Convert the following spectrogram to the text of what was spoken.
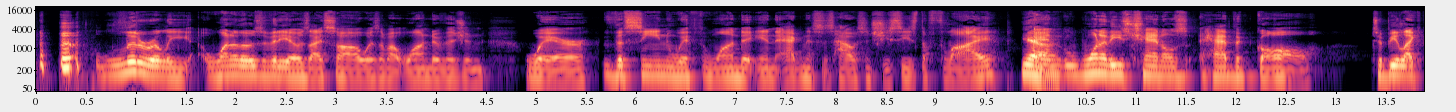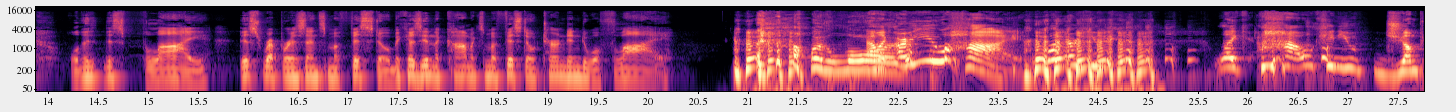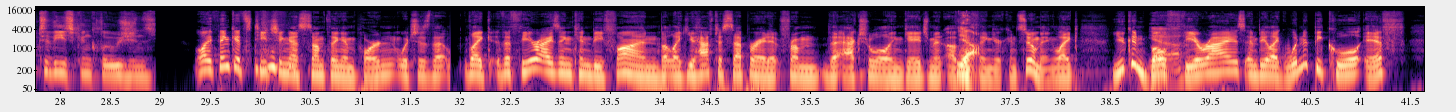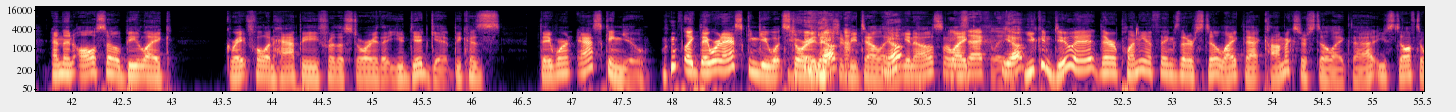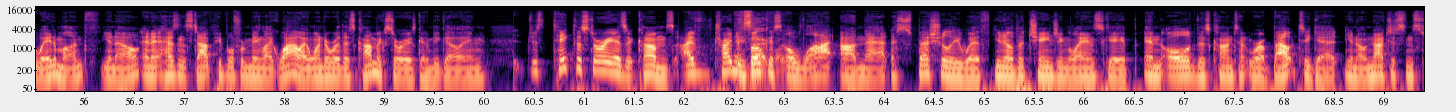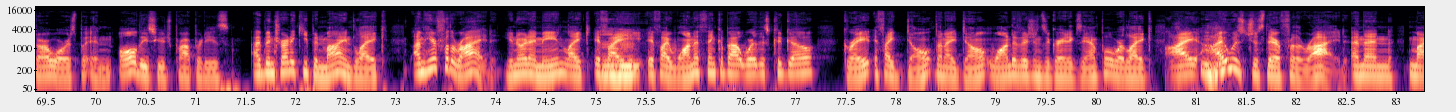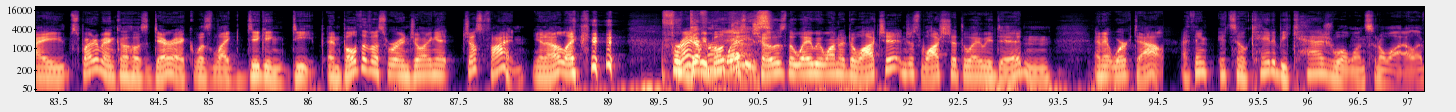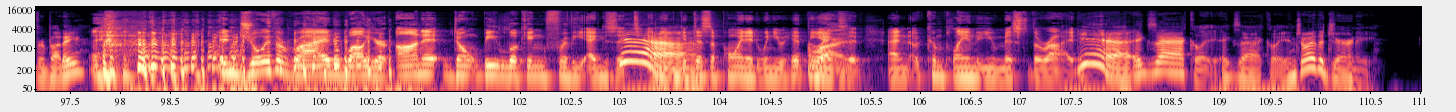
literally one of those videos I saw was about WandaVision where the scene with Wanda in Agnes's house and she sees the fly. Yeah. And one of these channels had the gall to be like, well, this, this fly, this represents Mephisto because in the comics, Mephisto turned into a fly. oh, Lord. I'm like, are you high? What are you. like, how can you jump to these conclusions? Well, I think it's teaching us something important, which is that like the theorizing can be fun, but like you have to separate it from the actual engagement of Yeah. the thing you're consuming. Like you can both Yeah. theorize and be like, wouldn't it be cool if, and then also be like grateful and happy for the story that you did get because they weren't asking you, like they weren't asking you what story they should be telling, Yep. you know? So like exactly. Yep. you can do it. There are plenty of things that are still like that. Comics are still like that. You still have to wait a month, you know, and it hasn't stopped people from being like, wow, I wonder where this comic story is going to be going. Just take the story as it comes. I've tried to focus a lot on that, especially with, you know, the changing landscape and all of this content we're about to get, you know, not just in Star Wars, but in all these huge properties. I've been trying to keep in mind, like, I'm here for the ride. You know what I mean? Like, if I mm-hmm. if I want to think about where this could go, great. If I don't, then I don't. WandaVision's a great example where like I I mm-hmm. was just there for the ride. And then my Spider-Man co-host Derek was like digging deep and both of us were enjoying it just fine, you know? Like For right, we both ways. just chose the way we wanted to watch it and just watched it the way we did and and it worked out. I think it's okay to be casual once in a while, everybody. enjoy the ride while you're on it. Don't be looking for the exit and Yeah. then get disappointed when you hit the Right. exit and uh, complain that you missed the ride. yeah, exactly. Exactly. Enjoy the journey.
